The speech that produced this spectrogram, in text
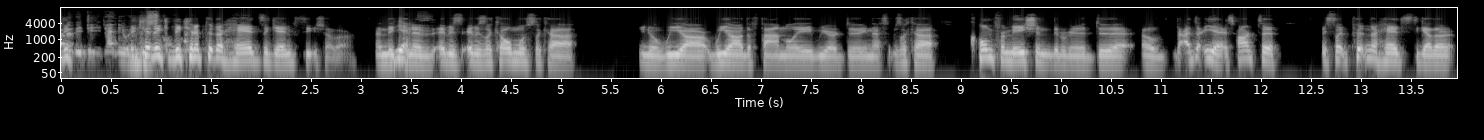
They, they, did anyway. They, they, they, kind of put their heads against each other, and they yes. kind of it was it was like almost like a you know, we are we are the family. We are doing this. It was like a confirmation they were going to do it. Of yeah, it's hard to. It's like putting their heads together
